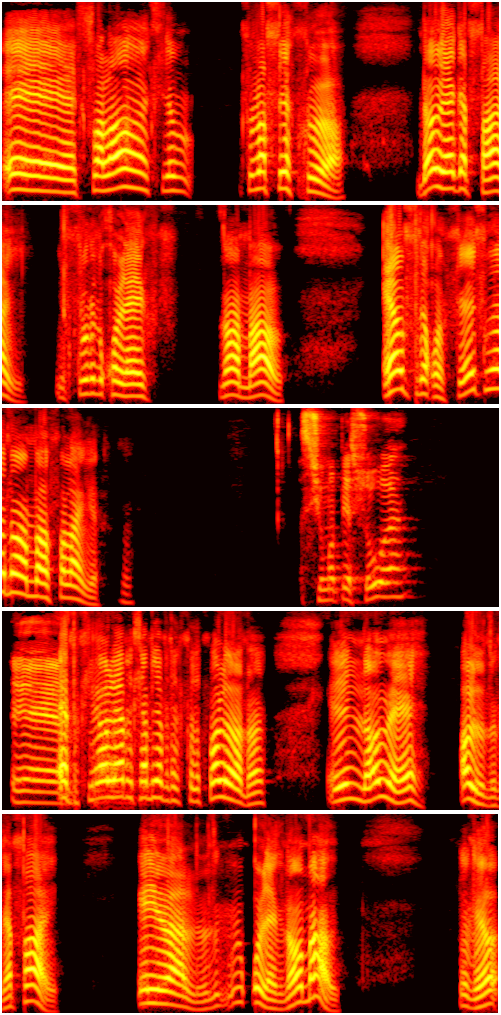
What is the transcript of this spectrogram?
É, falar que eu- uma pessoa não é pai, estuda no colégio normal, é um preconceito ou é normal falar isso? Se uma pessoa. é, É, porque eu lembro que a minha professora falou, né? Ele não é aluno da pai. Ele é aluno no colégio normal. Entendeu?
